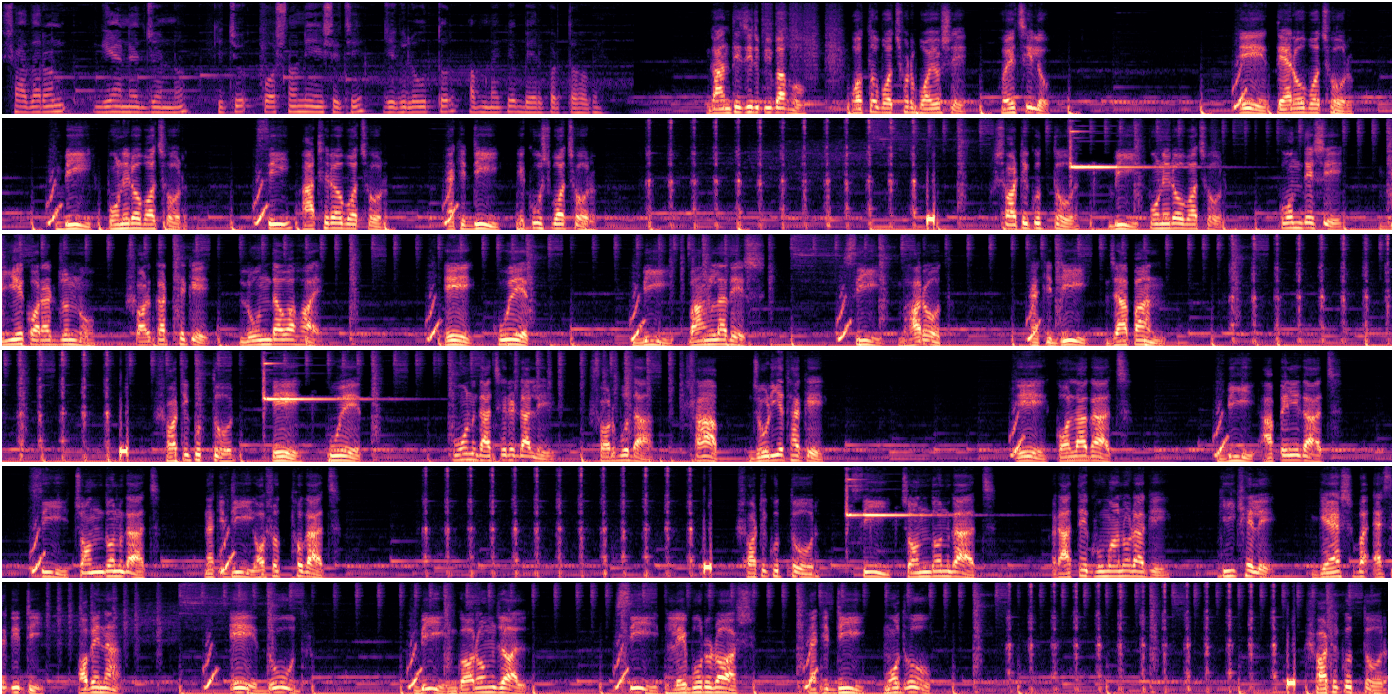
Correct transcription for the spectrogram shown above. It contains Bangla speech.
সাধারণ জ্ঞানের জন্য কিছু প্রশ্ন নিয়ে এসেছি, যেগুলো উত্তর আপনাকে বের করতে হবে। গান্ধীজির বিবাহ কত বছর বয়সে হয়েছিল? এ, তেরো বছর, বি, পনেরো বছর, সি, আঠেরো বছর, নাকি ডি, একুশ বছর? সঠিক উত্তর, বি, পনেরো বছর। কোন দেশে বিয়ে করার জন্য সরকার থেকে লোন দেওয়া হয়। A Kuwait B Bangladesh C Bharat, নাকি ডি জাপান? সঠিক উত্তর এ কুয়েত। কোন গাছের ডালে সর্বদা সাপ জড়িয়ে থাকে? এ কলা গাছ বি আপেল গাছ সি চন্দন গাছ নাকি ডি অশ্বত্থ গাছ? সঠিক উত্তর, সি চন্দন গাছ। রাতে ঘুমানোর আগে কি খেলে গ্যাস বা অ্যাসিডিটি? হবে না। এ দুধ, বি গরম জল, সি লেবুর রস, নাকি ডি মধু? সঠিক উত্তর,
